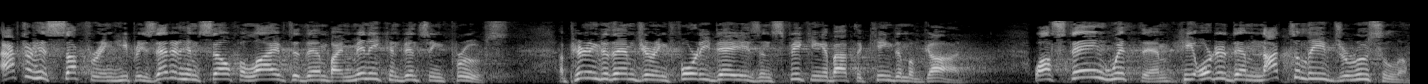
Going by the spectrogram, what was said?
After his suffering, he presented himself alive to them by many convincing proofs appearing to them during 40 days and speaking about the kingdom of God. While staying with them, he ordered them not to leave Jerusalem,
